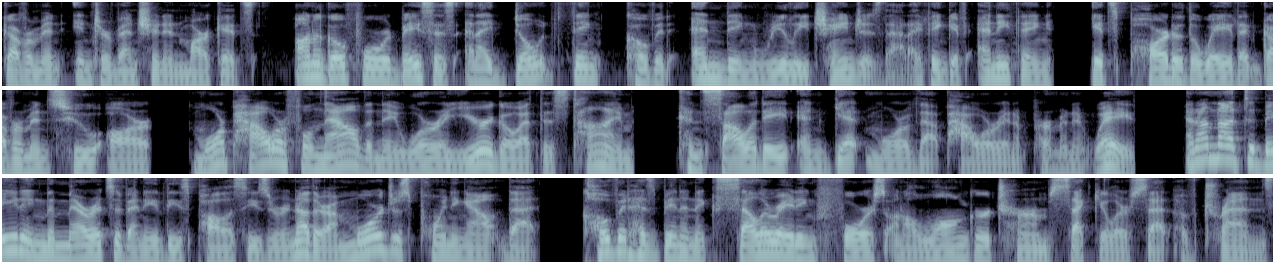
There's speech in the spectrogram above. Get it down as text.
government intervention in markets on a go forward basis. And I don't think COVID ending really changes that. I think, if anything, it's part of the way that governments who are more powerful now than they were a year ago at this time consolidate and get more of that power in a permanent way. And I'm not debating the merits of any of these policies or another. I'm more just pointing out that COVID has been an accelerating force on a longer term secular set of trends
